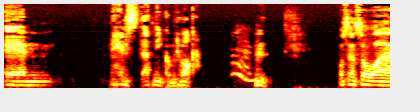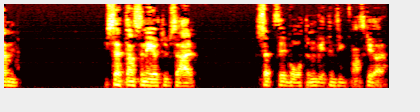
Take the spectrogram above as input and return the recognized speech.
Eh, helst att ni kommer tillbaka. Mm. Och sen så eh, sätter han sig ner och typ så här sätter sig i båten och vet inte riktigt vad han ska göra.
